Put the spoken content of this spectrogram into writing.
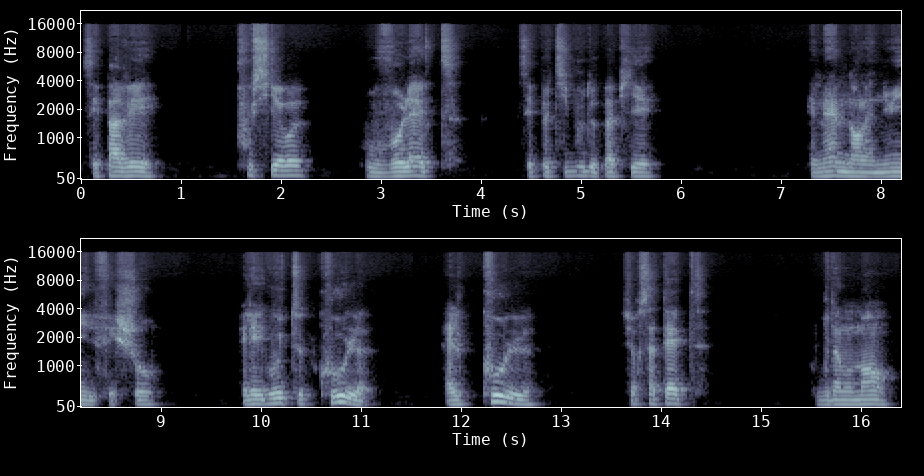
ses pavés poussiéreux où volettent ses petits bouts de papier. Et même dans la nuit, il fait chaud. Et les gouttes coulent, elles coulent sur sa tête. Au bout d'un moment,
